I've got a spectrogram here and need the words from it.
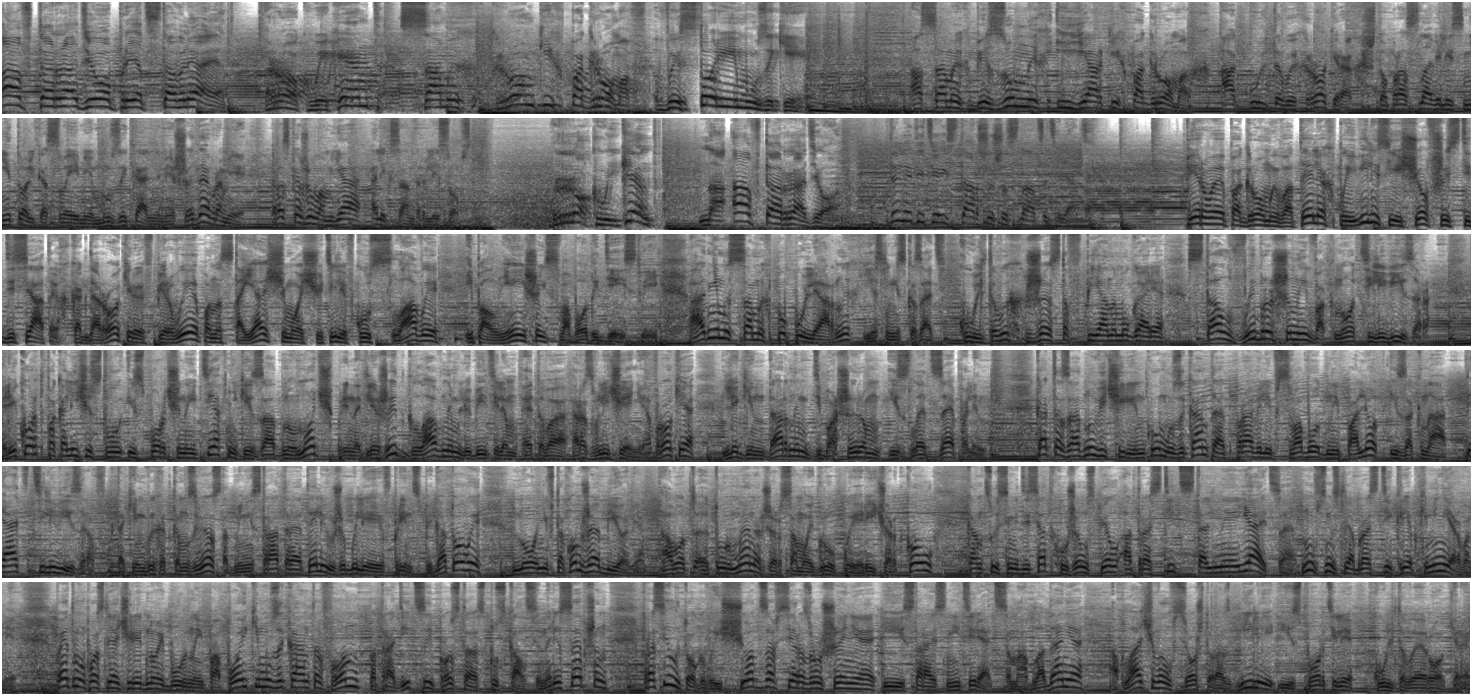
Авторадио представляет Rock-Weekend самых громких погромов в истории музыки. О самых безумных и ярких погромах, о культовых рокерах, что прославились не только своими музыкальными шедеврами, расскажу вам я, Александр Лисовский. Rock-Weekend на Авторадио. Для детей старше 16 лет. Первые погромы в отелях появились еще в 60-х, когда рокеры впервые по-настоящему ощутили вкус славы и полнейшей свободы действий. Одним из самых популярных, если не сказать культовых жестов в пьяном угаре стал выброшенный в окно телевизор. Рекорд по количеству испорченной техники за одну ночь принадлежит главным любителям этого развлечения в роке — легендарным дебаширам из Led Zeppelin. Как-то за одну вечеринку музыканты от отправили в свободный полет из окна пять телевизоров. К таким выходкам звезд администраторы отелей уже были, в принципе, готовы, но не в таком же объеме. А вот тур-менеджер самой группы Ричард Коул к концу 70-х уже успел отрастить стальные яйца. Ну, в смысле, обрасти крепкими нервами. Поэтому после очередной бурной попойки музыкантов он, по традиции, просто спускался на ресепшн, просил итоговый счет за все разрушения и, стараясь не терять самообладание, оплачивал все, что разбили и испортили культовые рокеры.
